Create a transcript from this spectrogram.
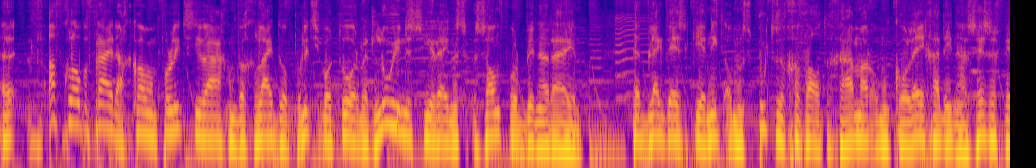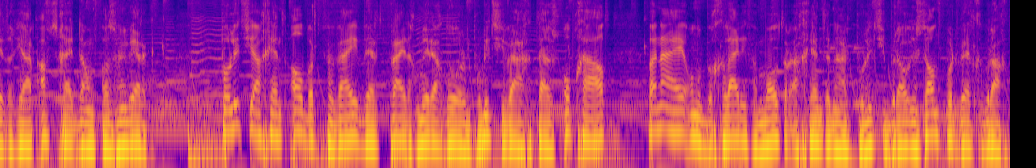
Eh, afgelopen vrijdag kwam een politiewagen begeleid door politiemotoren met loeiende sirenes Zandvoort binnenrijden. Het bleek deze keer niet om een spoedgeval te gaan... maar om een collega die na 46 jaar afscheid nam van zijn werk. Politieagent Albert Verwij werd vrijdagmiddag door een politiewagen thuis opgehaald... waarna hij onder begeleiding van motoragenten naar het politiebureau in Zandvoort werd gebracht.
